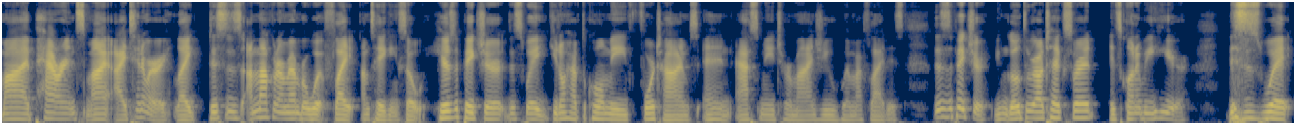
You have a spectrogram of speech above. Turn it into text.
my parents my itinerary. Like this is i'm not going to remember what flight i'm taking. So here's a picture. This way you don't have to call me four times and ask me to remind you when my flight is. This is a picture. You can go through our text thread. It's going to be here this is what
